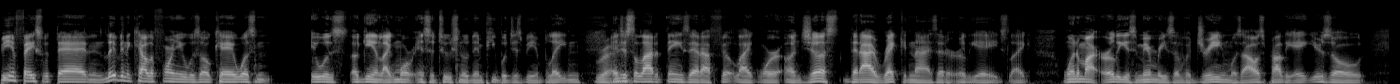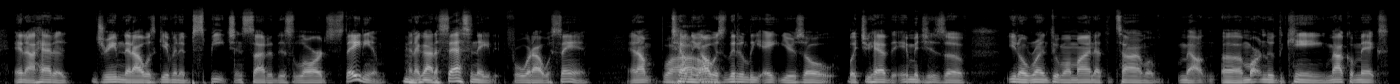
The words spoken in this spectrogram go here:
being faced with that and living in California was okay. It wasn't it was again like more institutional than people just being blatant right. and just a lot of things that i felt like were unjust that i recognized at an early age like one of my earliest memories of a dream was i was probably eight years old and i had a dream that I was giving a speech inside of this large stadium and mm-hmm. I got mm-hmm. assassinated for what I was saying. And I'm wow. telling you, I was literally eight years old. But you have the images of, you know, running through my mind at the time of Mount, uh, Martin Luther King, Malcolm X,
